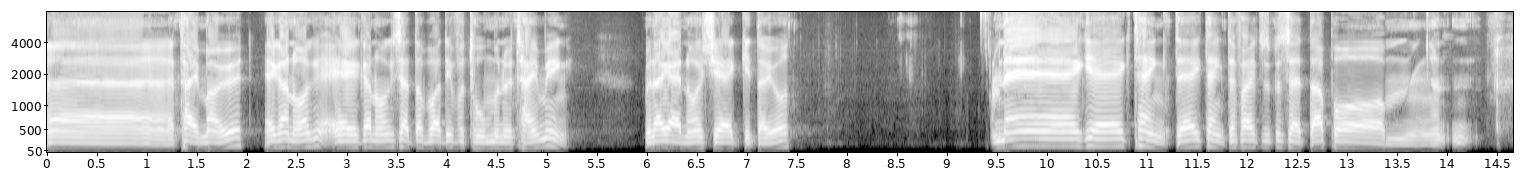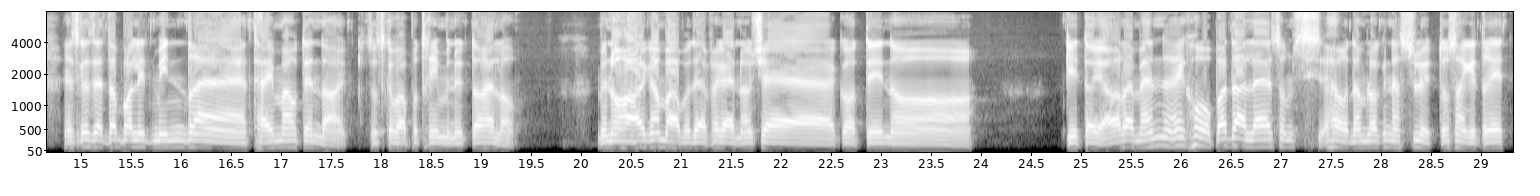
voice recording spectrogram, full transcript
eh, Tima ut. Jeg kan òg sette på at de får to minutter timing, men det har jeg ennå ikke gidda gjort. Men jeg, jeg, tenkte Jeg tenkte faktisk å sette på um, Jeg skal sette på litt mindre timeout en dag. Som skal være på tre minutter heller. Men nå har jeg den bare på det, for jeg har ennå ikke gått inn og giddet å gjøre det. Men jeg håper at alle som hører den bloggen, slutter å snakke dritt.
